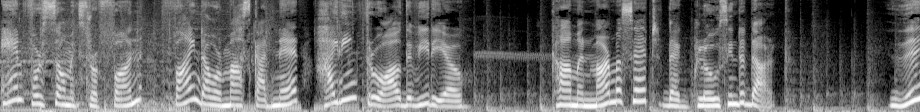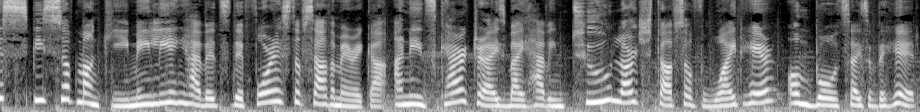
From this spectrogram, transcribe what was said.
And for some extra fun, find our mascot Ned hiding throughout the video. Common marmoset that glows in the dark. This species of monkey mainly inhabits the forest of South America and is characterized by having two large tufts of white hair on both sides of the head.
